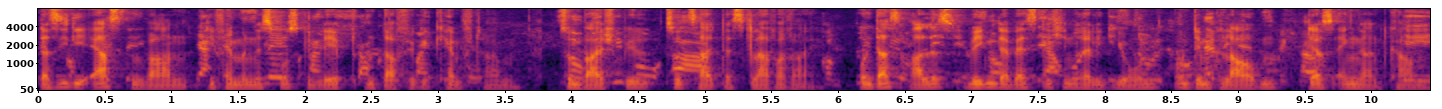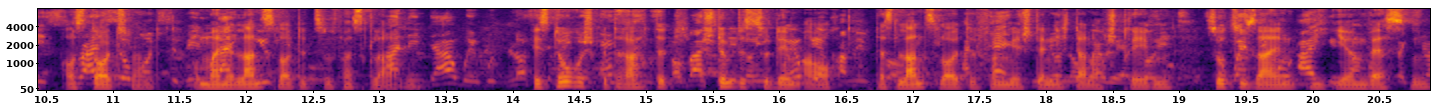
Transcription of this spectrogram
dass sie die Ersten waren, die Feminismus gelebt und dafür gekämpft haben zum Beispiel zur Zeit der Sklaverei. Und das alles wegen der westlichen Religion und dem Glauben, der aus England kam, aus Deutschland, um meine Landsleute zu versklaven. Historisch betrachtet stimmt es zudem auch, dass Landsleute von mir ständig danach streben, so zu sein wie ihr im Westen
